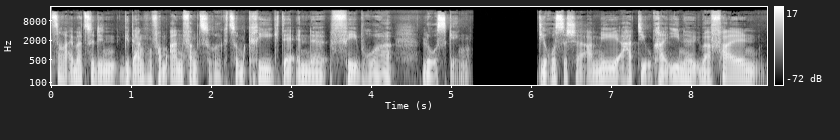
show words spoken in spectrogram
jetzt noch einmal zu den Gedanken vom Anfang zurück, zum Krieg, der Ende Februar losging. Die russische Armee hat die Ukraine überfallen.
